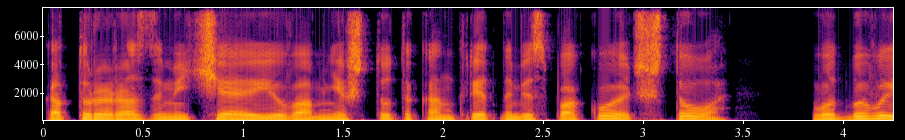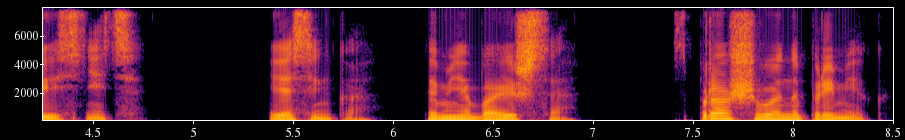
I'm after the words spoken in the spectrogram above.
который раз замечаю ее во мне что-то конкретно беспокоит. Что? Вот бы выяснить. Ясенька, ты меня боишься? Спрашиваю напрямик.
